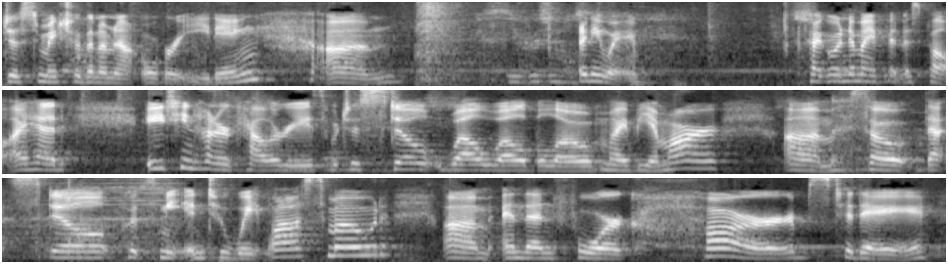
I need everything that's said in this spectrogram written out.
just to make sure that I'm not overeating. Um, anyway if I go into my fitness pal, I had 1800 calories which is still well well below my BMR um, so that still puts me into weight loss mode. Um, and then for carbs today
